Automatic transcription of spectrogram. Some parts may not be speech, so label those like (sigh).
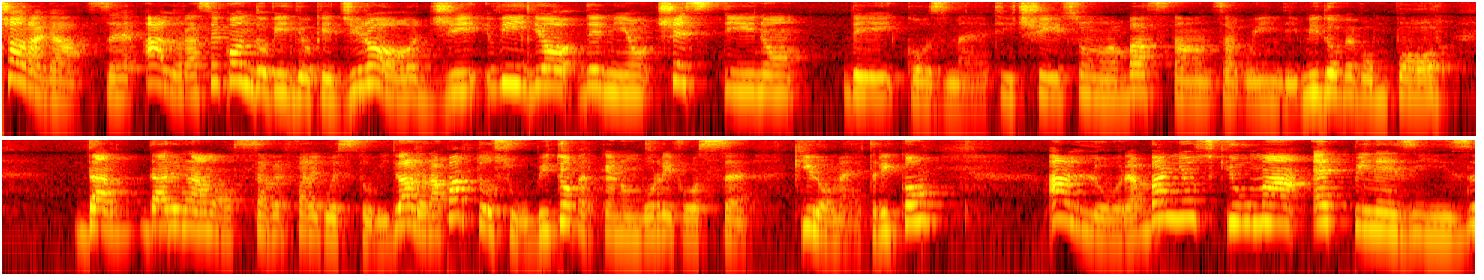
Ciao ragazze, allora secondo video che giro oggi, video del mio cestino dei cosmetici, sono abbastanza quindi mi dovevo un po' dar, dare una mossa per fare questo video. Allora parto subito perché non vorrei fosse chilometrico. Allora, bagno schiuma Epinesis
